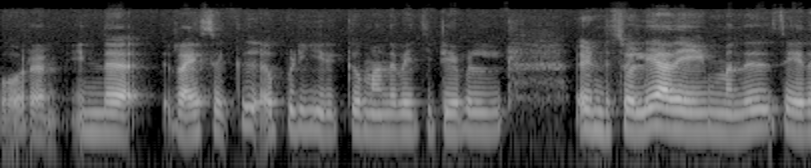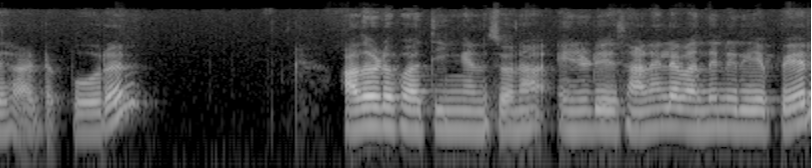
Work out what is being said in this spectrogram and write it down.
போகிறேன் இந்த ரைஸுக்கு எப்படி இருக்கும்? அந்த வெஜிடேபிள் என்று சொல்லி அதையும் வந்து செய்து காட்ட போகிறேன் அதோட பார்த்தீங்கன்னு சொன்னால் என்னுடைய சேனலில் வந்து நிறைய பேர்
